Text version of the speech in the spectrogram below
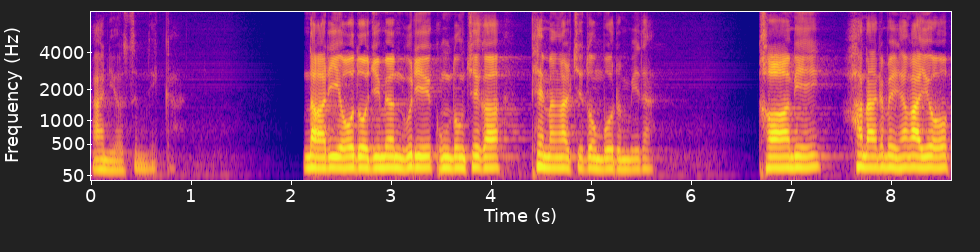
아니었습니까? 날이 어두워지면 우리 공동체가 패망할지도 모릅니다. 감히 하나님을 향하여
